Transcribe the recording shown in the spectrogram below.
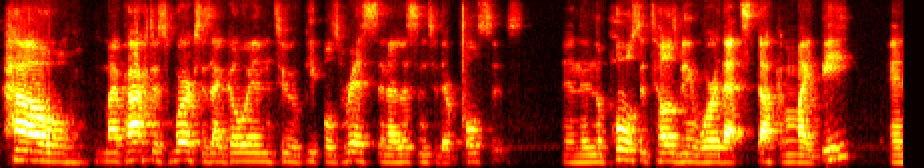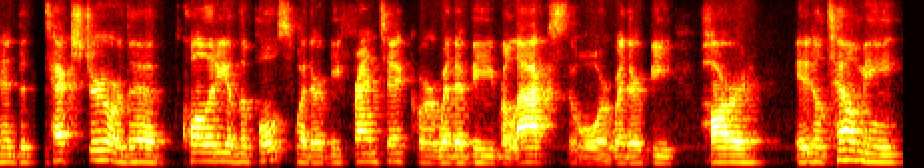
how my practice works is I go into people's wrists and I listen to their pulses. And then the pulse, it tells me where that stuck might be. And the texture or the quality of the pulse, whether it be frantic or whether it be relaxed or whether it be hard, it'll tell me,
